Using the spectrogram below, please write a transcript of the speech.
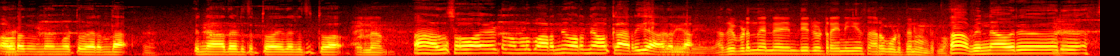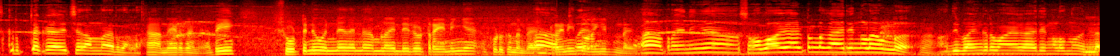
അവിടെ നിന്ന് ഇങ്ങോട്ട് വരണ്ട. പിന്നെ അതെടുത്തിട്ടോ ഇതെടുത്തിട്ടോ എല്ലാം. ആ അത് സ്വാഭാവികമായിട്ട് നമ്മൾ പറഞ്ഞു പറഞ്ഞു അവർക്ക് അറിയാം അതെല്ലാം. അത് ഇവിടുന്ന് തന്നെ എന്റെ ഒരു ട്രെയിനിങ് സാറ് കൊടുത്തിട്ടുണ്ടല്ലോ. ആ പിന്നെ അവർ ഒരു സ്ക്രിപ്റ്റ് ഒക്കെ അയച്ച് തന്നായിരുന്നല്ലോ ആ നേരത്തെ അപ്പൊ ഈ ഷൂട്ടിന് മുന്നേ തന്നെ നമ്മൾ അതിന്റെ ഒരു ട്രെയിനിങ് കൊടുക്കുന്നുണ്ടായിരുന്നു. ട്രെയിനിങ് തുടങ്ങിയിട്ടുണ്ടായിരുന്നു. ആ ട്രെയിനിങ് സ്വാഭാവികമായിട്ടുള്ള കാര്യങ്ങളേ ഉള്ളൂ. അതിഭയങ്കരമായ കാര്യങ്ങളൊന്നും ഇല്ല.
